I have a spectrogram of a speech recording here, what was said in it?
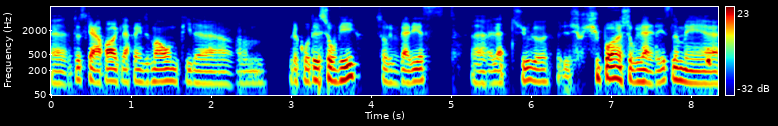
Euh, tout ce qui a rapport avec la fin du monde, puis le, euh, le côté survie, survivaliste, euh, là-dessus, là. Je, suis pas un survivaliste, là, mais, euh,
